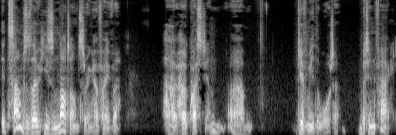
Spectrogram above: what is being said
it sounds as though he's not answering her favour, her, her question, um, give me the water. But in fact,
